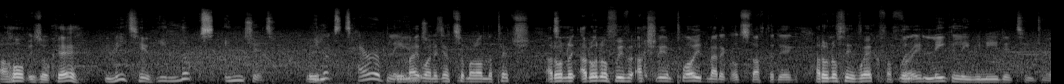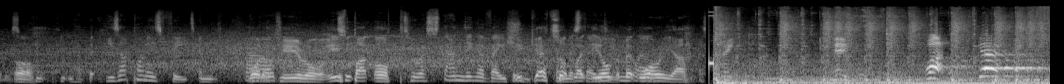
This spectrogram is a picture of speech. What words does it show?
I hope he's okay. me too. He looks injured. He looks terribly. We might want to get someone on the pitch. I don't know. I don't know if we've actually employed medical staff today. I don't know if they work for Well, free. legally, we needed to, Jordy. So I Oh. think, I think have, but he's up on his feet and What a hero! He's to, back up. to a standing ovation. He gets from up like the ultimate Well, warrior. One, go!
